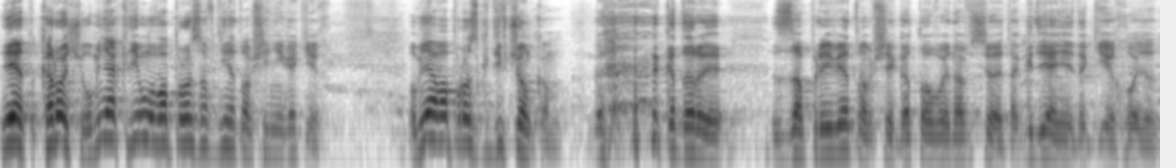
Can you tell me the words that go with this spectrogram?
Нет, короче, у меня к нему вопросов нет вообще никаких. У меня вопрос к девчонкам, которые за привет вообще готовы на все. Это где они такие ходят?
